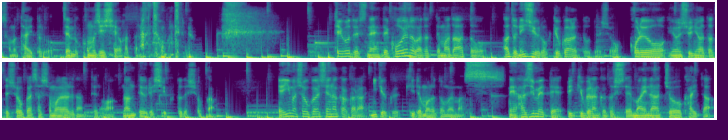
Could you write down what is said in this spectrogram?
そのタイトルを。全部小文字にしちゃよかったなと思ってる。っていうことですね。で、こういうのがだってまだあと、あと26曲あるってことでしょ？これを4週にわたって紹介させてもらえるなんてのは、なんて嬉しいことでしょうか？え今紹介してる中から2曲聴いてもらおうと思います。ね初めてビッキブランカとしてマイナー調を書いた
